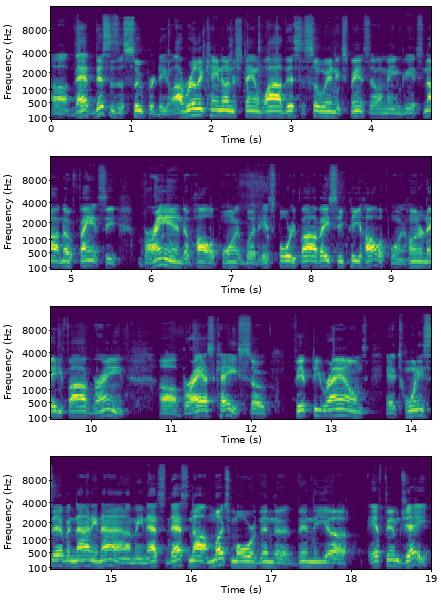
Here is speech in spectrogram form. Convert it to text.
Uh, that this is a super deal. I really can't understand why this is so inexpensive. I mean, it's not no fancy brand of hollow point, but it's 45 ACP hollow point, 185 grain, uh, brass case. So 50 rounds at 27.99. I mean, that's that's not much more than the than the uh, FMJ.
